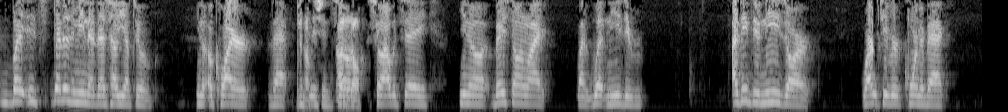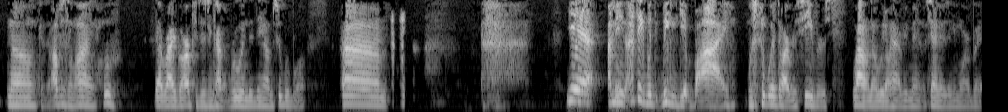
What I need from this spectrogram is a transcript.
but it's that doesn't mean that that's how you have to, you know, acquire that No, position. not so so I would say, you know, based on like like what needs to, I think the needs are wide receiver, cornerback. No, because the offensive line, whew, that right guard position kind of ruined the damn Super Bowl. Um, yeah, I mean, I think with, we can get by with, with our receivers. Well, I don't know. We don't have Emmanuel Sanders anymore, but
